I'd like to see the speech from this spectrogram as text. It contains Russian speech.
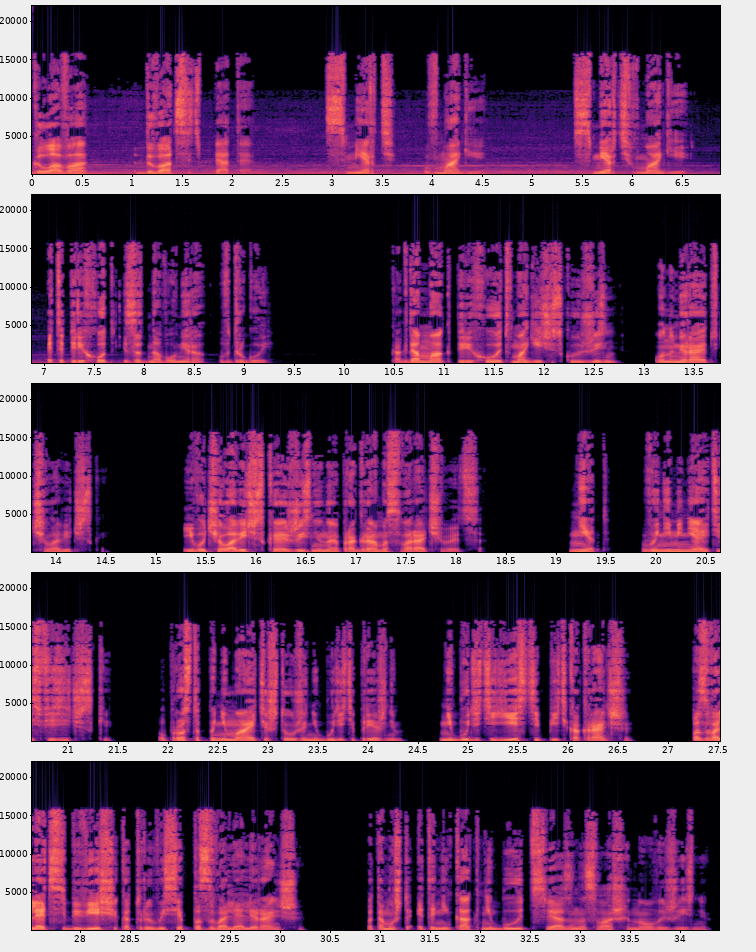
Глава 25. Смерть в магии. Смерть в магии — это переход из одного мира в другой. Когда маг переходит в магическую жизнь, он умирает в человеческой. Его человеческая жизненная программа сворачивается. Нет, вы не меняетесь физически. Вы просто понимаете, что уже не будете прежним, не будете есть и пить, как раньше, позволять себе вещи, которые вы себе позволяли раньше, потому что это никак не будет связано с вашей новой жизнью.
